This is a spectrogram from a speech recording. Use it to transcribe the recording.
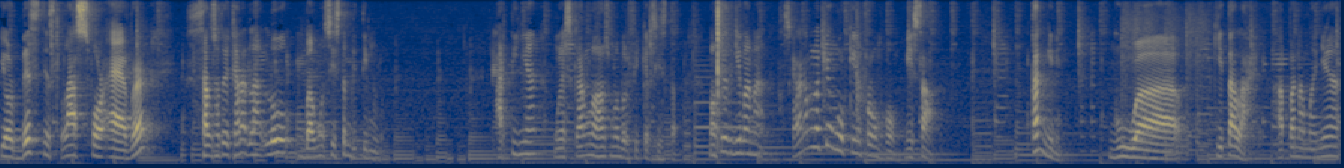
your business last forever satu-satunya cara adalah lo bangun sistem di tim lo. Artinya mulai sekarang lo harus mulai berpikir sistem. Maksudnya gimana? Sekarang kan lo lagi working from home. Misal kan gini gua kita lah apa namanya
